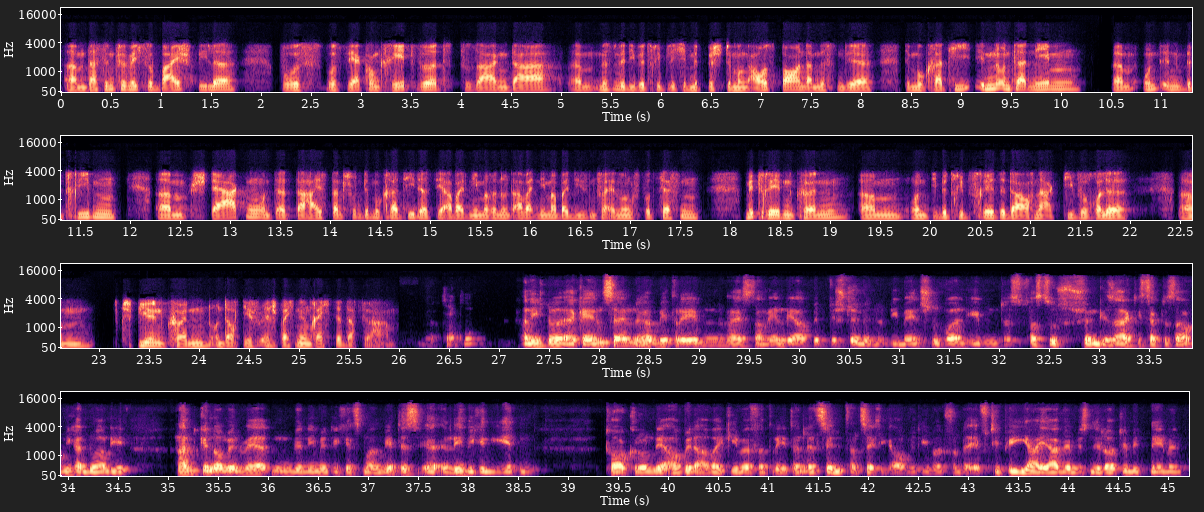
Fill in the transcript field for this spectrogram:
Ähm, das sind für mich so Beispiele, wo es, wo es sehr konkret wird, zu sagen, da ähm, müssen wir die betriebliche Mitbestimmung ausbauen, da müssen wir Demokratie in Unternehmen ähm, und in Betrieben ähm, stärken. Und da, da heißt dann schon Demokratie, dass die Arbeitnehmerinnen und Arbeitnehmer bei diesen Veränderungsprozessen mitreden können ähm, und die Betriebsräte da auch eine aktive Rolle ähm, spielen können und auch die entsprechenden Rechte dafür haben. Jackie? Kann ich nur ergänzen, ja, mitreden heißt am Ende auch mitbestimmen. Und die Menschen wollen eben, das hast du schön gesagt, ich sage das auch nicht nur an die Hand genommen werden. Wir nehmen dich jetzt mal mit. Das erlebe ich in jedem Talkrunde, auch mit Arbeitgebervertretern, letztendlich tatsächlich auch mit jemand von der FDP. Ja, ja, wir müssen die Leute mitnehmen.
